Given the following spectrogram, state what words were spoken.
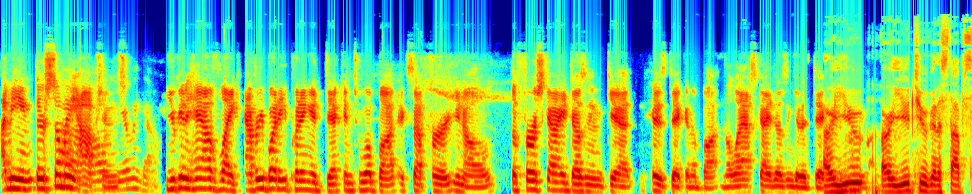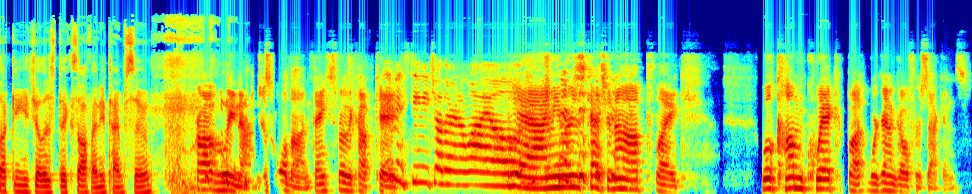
I mean, there's so many Oh, options. Here we go. You can have like everybody putting a dick into a butt, except for you know the first guy doesn't get his dick in a butt, and the last guy doesn't get a dick. Are in you butt. are you two gonna stop sucking each other's dicks off anytime soon? Probably not. Just hold on. Thanks for the cupcake. We haven't seen each other in a while. Yeah, I mean we're just catching up. Like we'll come quick, but we're gonna go for seconds.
